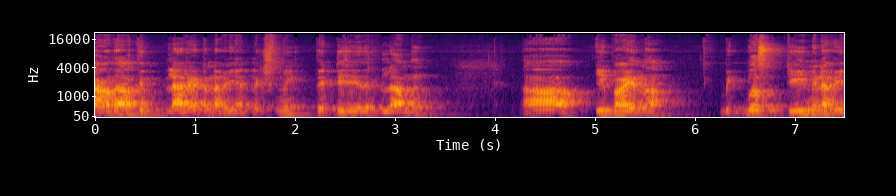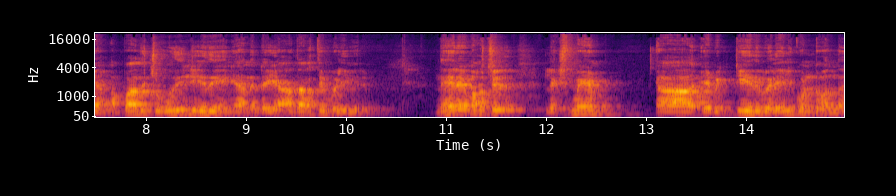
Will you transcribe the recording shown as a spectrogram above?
യാഥാർത്ഥ്യം ലാലേട്ടൻ അറിയാൻ. ലക്ഷ്മി തെറ്റ് ചെയ്തിട്ടില്ല എന്ന് ഈ പറയുന്ന ബിഗ് ബോസ് ടീമിനറിയാം അപ്പോൾ അത് ചോദ്യം ചെയ്ത് കഴിഞ്ഞാൽ അതിന്റെ യാഥാർത്ഥ്യം വെളി വരും. നേരെ മറിച്ച് ലക്ഷ്മിയെ എവിക്റ്റ് ചെയ്ത് വെളിയിൽ കൊണ്ടുവന്ന്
